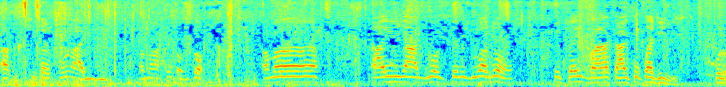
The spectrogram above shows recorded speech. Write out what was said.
આ શિખર આવી ગયું આમાં શું કહું તો આમાં આવીને આ જુઓ તમે જોવા જો તો કઈ મારા ચાર કોકવા જઈએ બોલો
